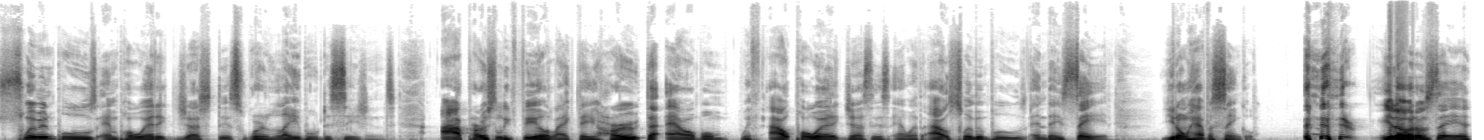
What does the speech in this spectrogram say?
swimming pools and poetic justice were label decisions. I personally feel like they heard the album without poetic justice and without swimming pools, and they said, "You don't have a single." you know what I'm saying?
